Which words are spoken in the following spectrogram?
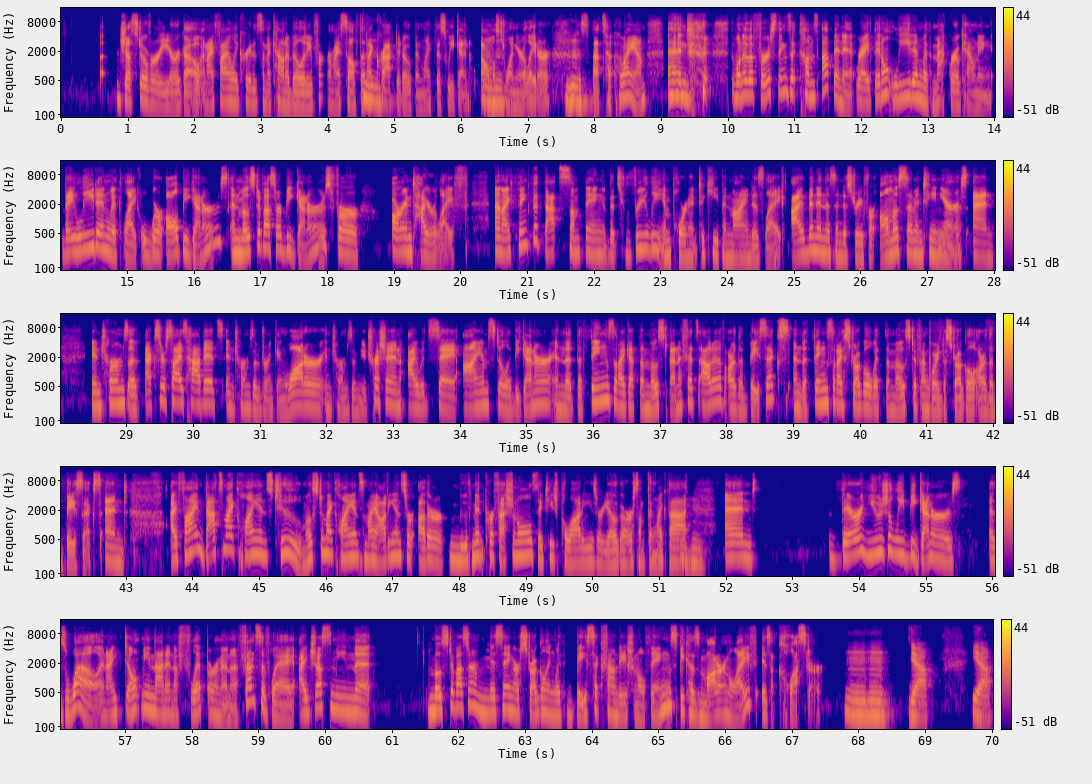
Just over a year ago. And I finally created some accountability for myself that mm-hmm. I cracked it open like this weekend, almost mm-hmm. one year later, because mm-hmm. that's who I am. And one of the first things that comes up in it, right? They don't lead in with macro counting, they lead in with like, we're all beginners. And most of us are beginners for our entire life. And I think that that's something that's really important to keep in mind is like, I've been in this industry for almost 17 years. And in terms of exercise habits, in terms of drinking water, in terms of nutrition, I would say I am still a beginner and that the things that I get the most benefits out of are the basics. And the things that I struggle with the most, if I'm going to struggle, are the basics. And I find that's my clients too. Most of my clients, my audience are other movement professionals. They teach Pilates or yoga or something like that. Mm-hmm. And they're usually beginners as well. And I don't mean that in a flip or in an offensive way. I just mean that most of us are missing or struggling with basic foundational things because modern life is a cluster. Mm-hmm. Yeah. Yeah.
